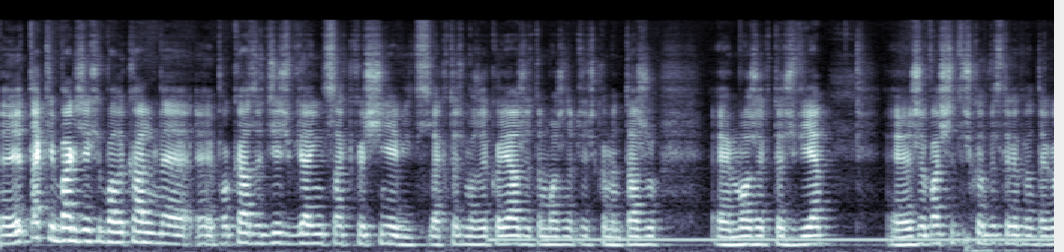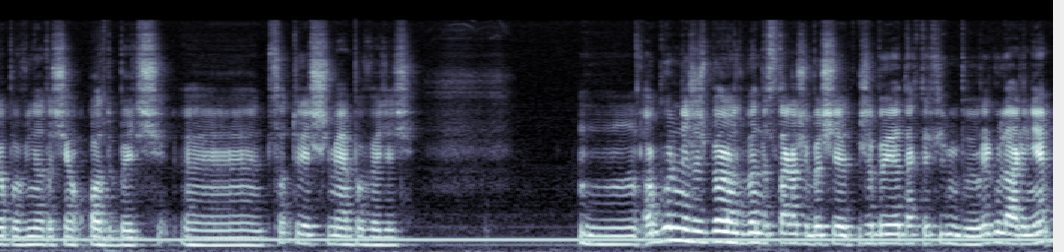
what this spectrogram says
E, Takie bardziej chyba lokalne e, pokazy gdzieś w granicach Krośniewic, jak ktoś może kojarzy, to można napisać w komentarzu, może ktoś wie, że właśnie tylko 25 powinno to się odbyć. Co tu jeszcze miałem powiedzieć? Ogólnie rzecz biorąc, będę starał się, żeby, jednak te filmy były regularnie.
